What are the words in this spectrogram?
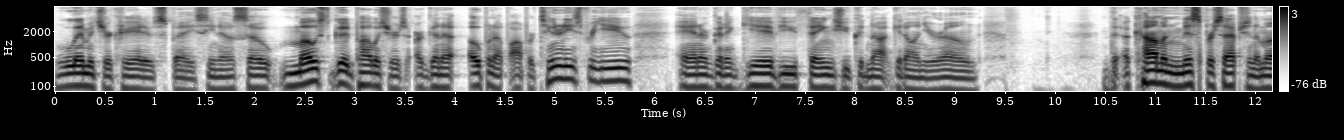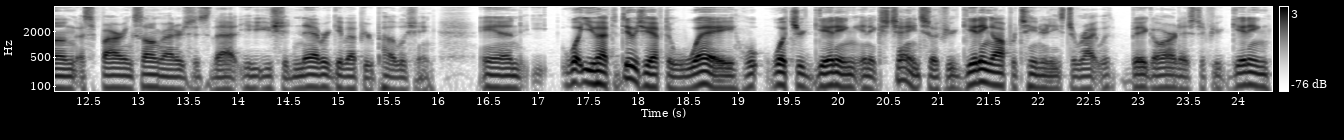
limits your creative space, you know. So, most good publishers are going to open up opportunities for you and are going to give you things you could not get on your own the, a common misperception among aspiring songwriters is that you, you should never give up your publishing. And what you have to do is you have to weigh w- what you're getting in exchange. So if you're getting opportunities to write with big artists, if you're getting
